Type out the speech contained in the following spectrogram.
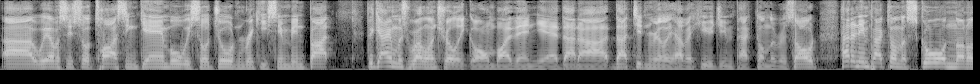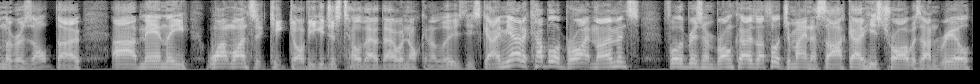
Uh, we obviously saw Tyson Gamble. We saw Jordan Riki Simbin, but the game was well and truly gone by then. Yeah, that uh, that didn't really have a huge impact on the result. Had an impact on the score, not on the result though. Uh, Manly, once it kicked off, you could just tell they, they were not going to lose this game. You had a couple of bright moments for the Brisbane Broncos. I thought Jamayne Isaako, his try was unreal.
